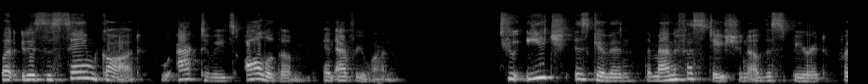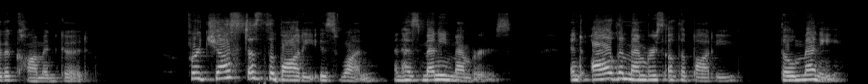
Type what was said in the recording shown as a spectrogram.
but it is the same God who activates all of them in everyone. To each is given the manifestation of the Spirit for the common good. For just as the body is one and has many members, and all the members of the body, though many,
